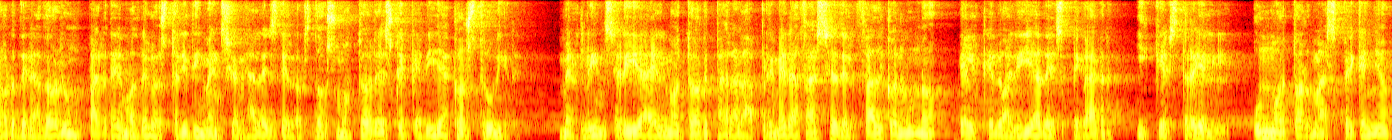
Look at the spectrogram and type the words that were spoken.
ordenador un par de modelos tridimensionales de los dos motores que quería construir. Merlin sería el motor para la primera fase del Falcon 1, el que lo haría despegar, y Kestrel, un motor más pequeño,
